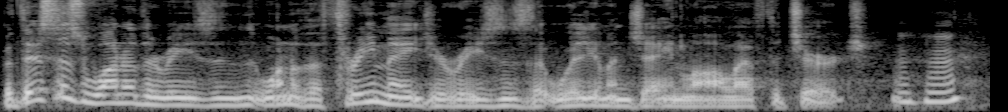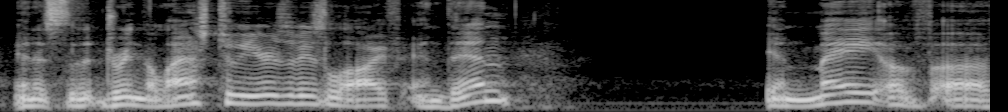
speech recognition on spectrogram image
But this is one of the reasons, one of the three major reasons that William and Jane Law left the church. Mm-hmm. And it's during the last two years of his life. And then in May of uh,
